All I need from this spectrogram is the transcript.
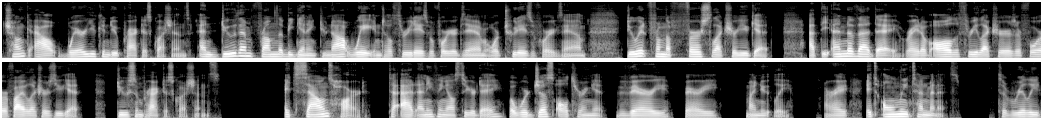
chunk out where you can do practice questions and do them from the beginning. Do not wait until three days before your exam or two days before your exam. Do it from the first lecture you get. At the end of that day, right, of all the three lectures or four or five lectures you get, do some practice questions. It sounds hard to add anything else to your day, but we're just altering it very, very minutely. All right. It's only 10 minutes to really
